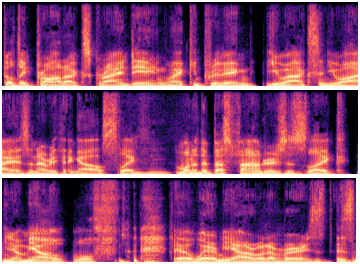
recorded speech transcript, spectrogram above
building products, grinding, like improving UX and UIs and everything else. Like, mm-hmm. one of the best founders is like, you know, Meow Wolf, Weremeow or whatever his, his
